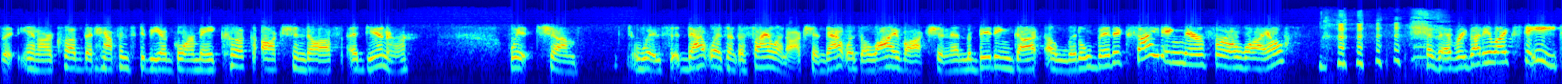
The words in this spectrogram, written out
that in our club that happens to be a gourmet cook auctioned off a dinner, which um, was that wasn't a silent auction. That was a live auction. And the bidding got a little bit exciting there for a while. Because everybody likes to eat.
